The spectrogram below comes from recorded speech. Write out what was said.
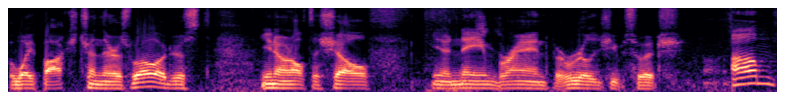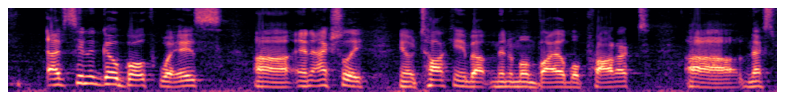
a white box trend there as well, or just you know an off the shelf you know name brand but really cheap switch? I've seen it go both ways. Uh, and actually, you know, talking about minimum viable product, uh, next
